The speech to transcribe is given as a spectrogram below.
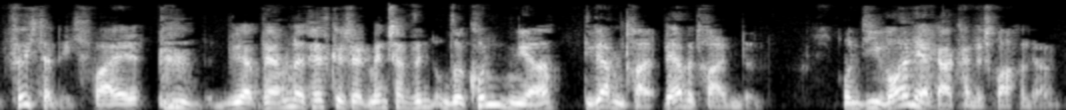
fürchterlich, weil wir, wir haben dann festgestellt, Mensch, dann sind unsere Kunden ja die Werbetreibenden. Und die wollen ja gar keine Sprache lernen.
